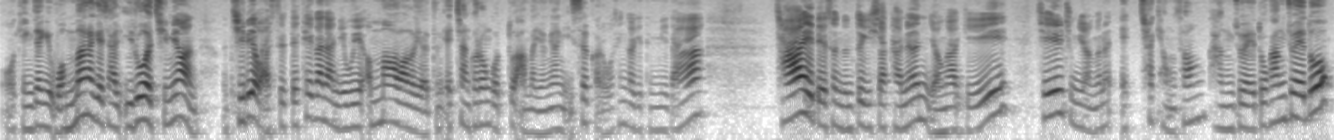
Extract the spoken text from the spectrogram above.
어, 굉장히 원만하게 잘 이루어지면 집에 왔을 때 퇴근한 이후에 엄마와의 어떤 애착 그런 것도 아마 영향이 있을 거라고 생각이 듭니다. 자아에 대해서 눈뜨기 시작하는 영악이 제일 중요한 거는 애착 형성, 강조해도 강조해도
